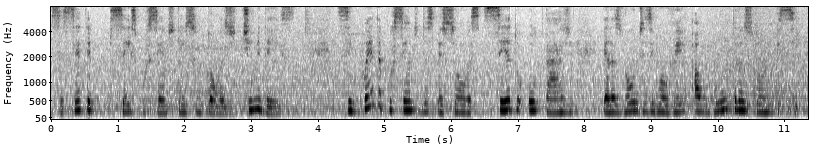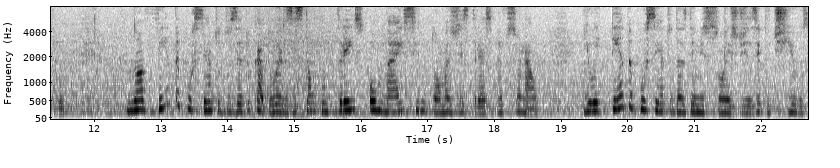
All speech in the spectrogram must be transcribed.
66%, têm sintomas de timidez, 50% das pessoas, cedo ou tarde, elas vão desenvolver algum transtorno psíquico. 90% dos educadores estão com três ou mais sintomas de estresse profissional. E 80% das demissões de executivos,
